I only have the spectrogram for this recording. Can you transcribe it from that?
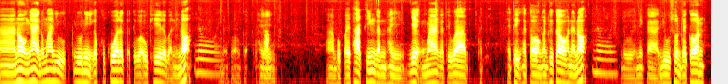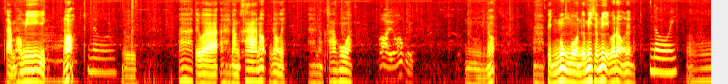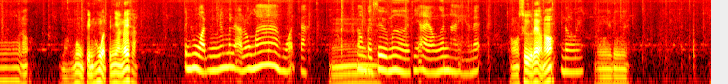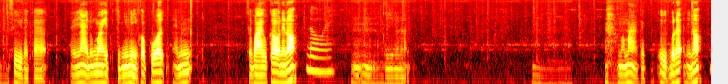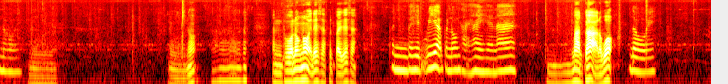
อ่าน้องย้ายลงมาอยู่อยู่นี่กับครอบครัวแล้วก็ถือว่าโอเคแล้วบัดนี้เนาะโดยแล้วก็ก็ให้อ่าบ่ไปพาดพิงกันให้แยกออกมาก็ถือว่าให้ถึงให้ตองกันคือเก่าหั่นน่ะเนาะโดยโดยอันนี้ก็อยู่ส้นไปก่อนสามเฮามีอีกเนาะโดยโดยป้าแต่ว่าอ่าหลังคาเนาะพี่น้องเอ้ยอ่าหลังคาหัว Ai đó kìa. หน่อยเนาะอ่าเป็นมุ้งมอนก็มีชำนี่บ่น้องเนี่ยนะโดยเออเนาะ หมอนมุ้งเป็นหวดเป็นหยังได้ซะเป็นหัวดยังไม่ได้เอาลงมาหัวดจ้ะอืมน้องไปซื้อมือที่อายเอาเงินให้นั่นแหละอ๋อซื้อแล้วเนาะโดย โดยโดยซื้อแล้วก็ให้ง่ายลงมาเฮ็ดกินอยู่นี่ครอบครัวให้มันสบายกว่าเก่าเนี่ยเนาะ โดย อืมอืมดีแล้วล่ะอืมอะมาม่ากับอืดบ่ได้นี่เนาะ โดย เออ เออเนาะอ่าอันพอน้องน้อยได้ซะเพิ่นไปได้ซะเพิ่นไปเฮ็ดเวียกเพิ่นลงถ่ายให้แค่นะอืมบ้านกล้าแล้วบ่โดย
